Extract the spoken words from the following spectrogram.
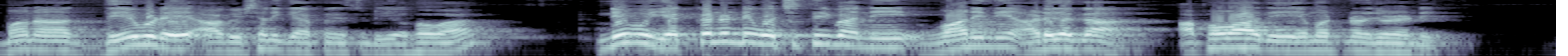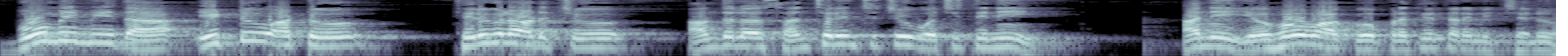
మన దేవుడే ఆ విషయాన్ని జ్ఞాపకం చేస్తున్నాడు. యోహోవా నీవు ఎక్కడి నుండి వచ్చితీవని వాణిని అడగగా అపవాది ఏమంటున్నాడు చూడండి. భూమి మీద ఇటు అటు తిరుగులాడుచు అందులో సంచరించుచు వచ్చి తిని అని యహోవాకు ప్రత్యుత్తరం ఇచ్చాను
